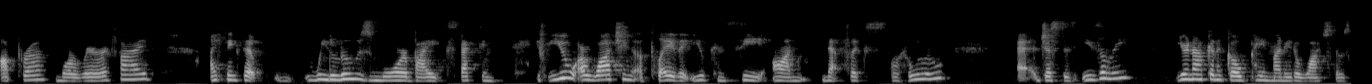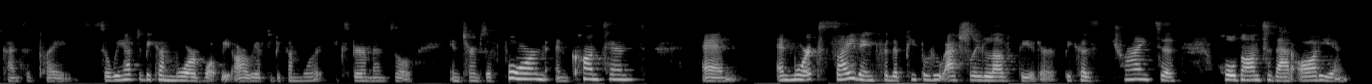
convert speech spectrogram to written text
opera, more rarefied, I think that we lose more by expecting. If you are watching a play that you can see on Netflix or Hulu uh, just as easily, you're not going to go pay money to watch those kinds of plays. So we have to become more of what we are. We have to become more experimental in terms of form and content and and more exciting for the people who actually love theater because trying to hold on to that audience,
